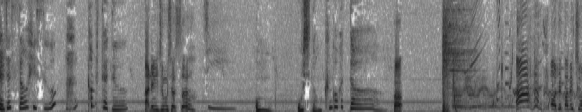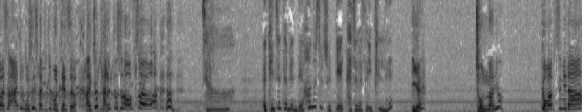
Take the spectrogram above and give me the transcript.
잘 잤어, 희수? 컴퓨터도. 안녕히 주무셨어요? 치. 어머, 옷이 너무 큰 것 같다. 어? 아! 어젯밤에 주워서 아직 옷을 사주지 못했어요. 아, 저 다른 뜻은 없어요. 아, 저, 어, 괜찮다면 내 헌옷을 줄게. 가져와서 입힐래? 예? 정말요? 고맙습니다.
